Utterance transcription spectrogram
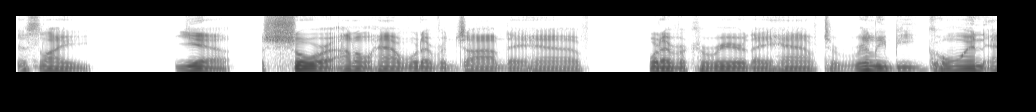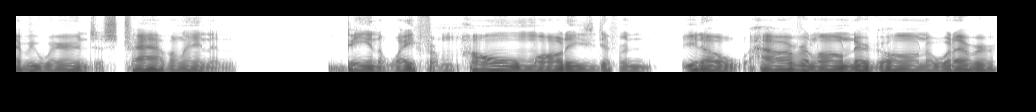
It's mm-hmm. like, yeah, sure, I don't have whatever job they have, whatever career they have to really be going everywhere and just traveling and being away from home, all these different, you know, however long they're gone or whatever.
